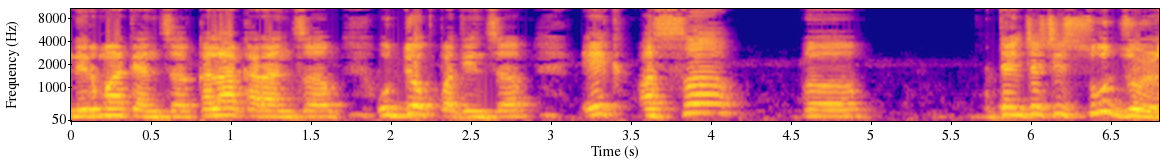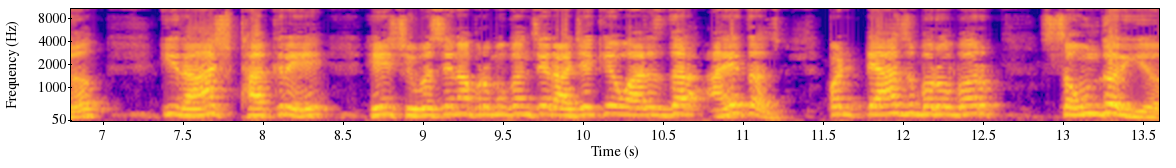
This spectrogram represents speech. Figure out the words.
निर्मात्यांचं कलाकारांचं उद्योगपतींचं एक असं त्यांच्याशी सूत जुळलं की राज ठाकरे हे शिवसेना प्रमुखांचे राजकीय वारसदार आहेतच. पण त्याचबरोबर सौंदर्य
